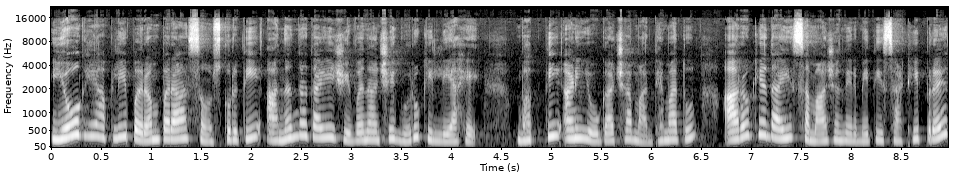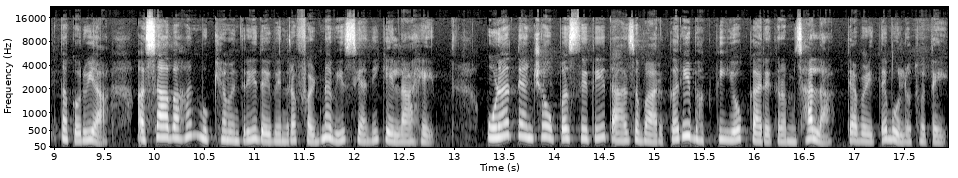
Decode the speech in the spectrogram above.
योग ही आपली परंपरा संस्कृती आनंददायी जीवनाची गुरुकिल्ली आहे. भक्ती आणि योगाच्या माध्यमातून आरोग्यदायी समाज निर्मितीसाठी प्रयत्न करूया असं आवाहन मुख्यमंत्री देवेंद्र फडणवीस यांनी केलं आहे. पुण्यात त्यांच्या उपस्थितीत आज वारकरी भक्ती योग कार्यक्रम झाला त्यावेळी ते बोलत होते.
